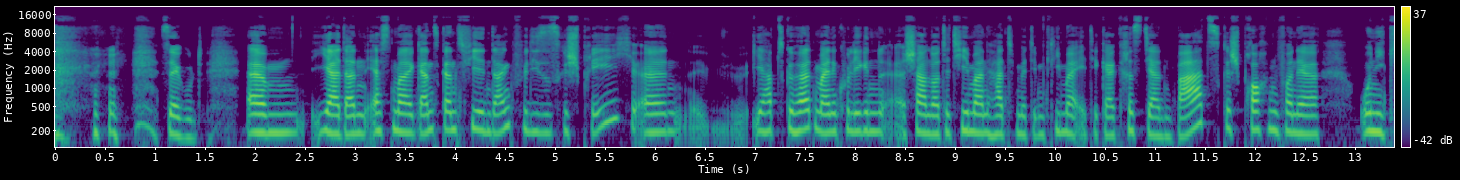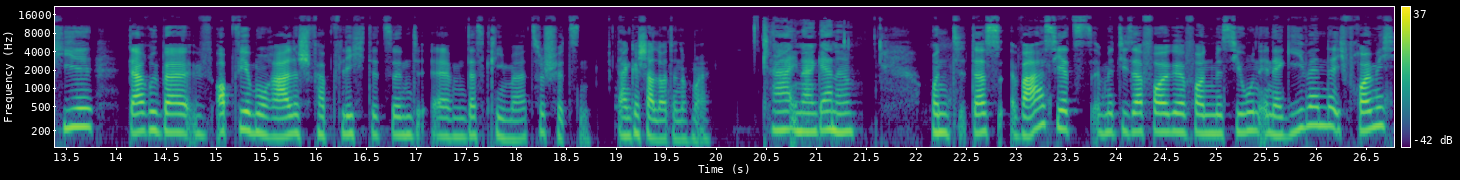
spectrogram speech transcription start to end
Sehr gut. Ähm, ja, dann erstmal ganz, ganz vielen Dank für dieses Gespräch. Äh, ihr habt es gehört, meine Kollegin Charlotte Thielmann hat mit dem Klimaethiker Christian Barz gesprochen von der Uni Kiel darüber, ob wir moralisch verpflichtet sind, ähm, das Klima zu schützen. Danke, Charlotte, nochmal. Klar, Ina, gerne. Und das war es jetzt mit dieser Folge von Mission Energiewende. Ich freue mich,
